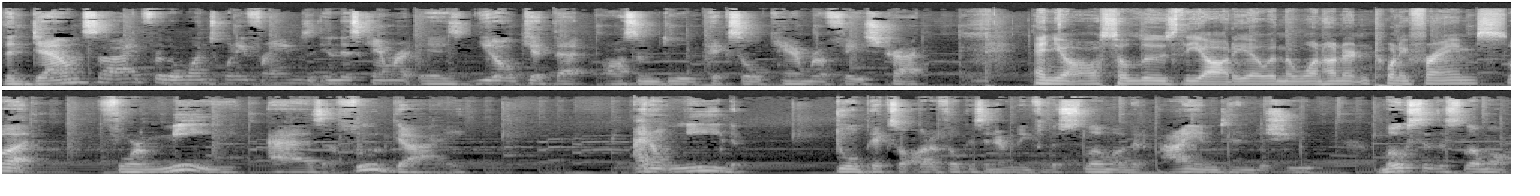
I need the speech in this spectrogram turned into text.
The downside for the 120 frames in this camera is you don't get that awesome dual pixel camera face track. And you also lose the audio in the 120 frames. But for me, as a food guy, I don't need dual pixel autofocus and everything for the slow mo that I intend to shoot. Most of the slow mo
